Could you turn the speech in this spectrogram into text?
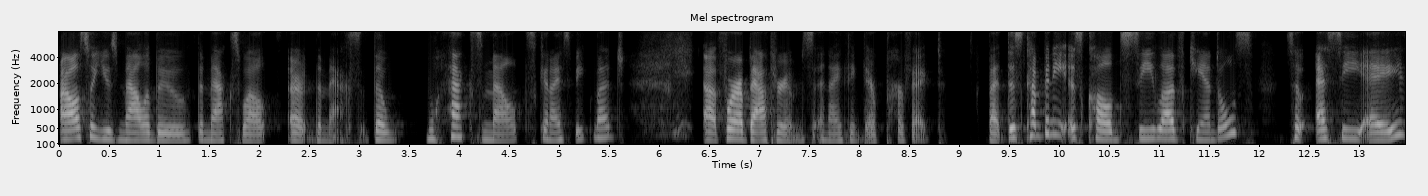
I also use Malibu, the Maxwell, or the Max, the wax melts. Can I speak much? Uh, for our bathrooms, and I think they're perfect. But this company is called Sea Love Candles. So S E A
